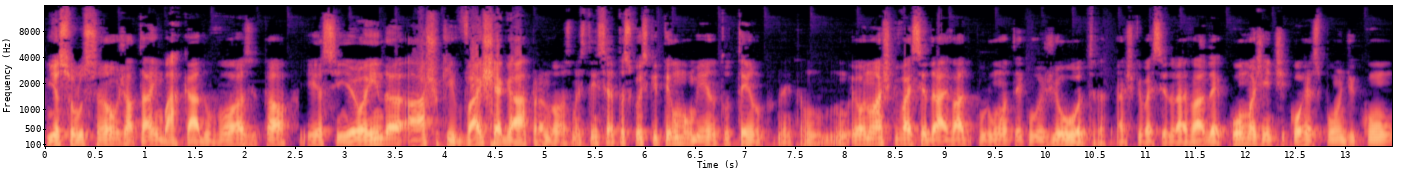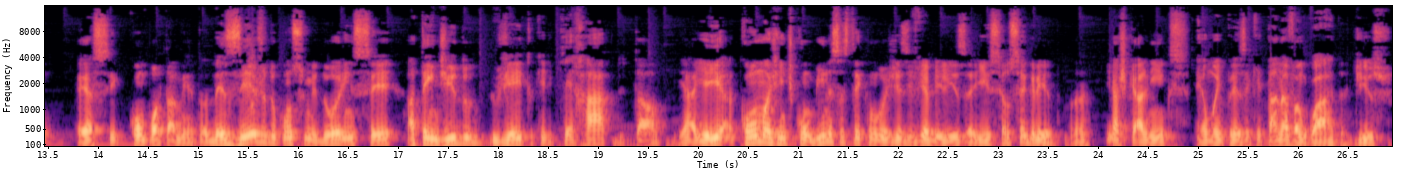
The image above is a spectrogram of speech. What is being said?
minha solução já está embarcado voz e tal. E assim, eu ainda acho que vai chegar para nós, mas tem certas coisas que tem um momento, tempo. Né? Então eu não acho que vai ser drivado por uma tecnologia ou outra. Acho que vai ser drivado é como a gente corresponde com esse comportamento, o desejo do consumidor em ser atendido do jeito que ele quer, rápido e tal. E aí, como a gente combina essas tecnologias e viabiliza isso, é o segredo. Né? E acho que a Lynx é uma empresa que está na vanguarda disso,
